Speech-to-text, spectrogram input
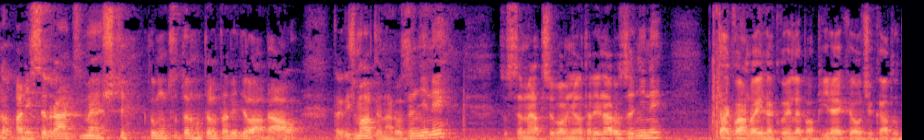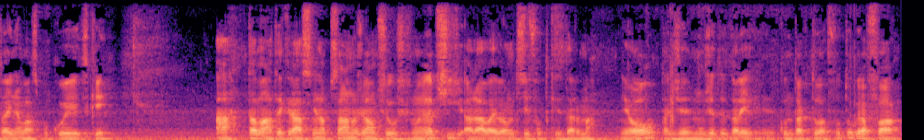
No a když se vrátíme ještě k tomu, co ten hotel tady dělá dál, tak když máte narozeniny, co jsem já třeba měl tady narozeniny, tak vám dají takovýhle papírek, jo, čeká to tady na vás pokoji. A tam máte krásně napsáno, že vám všeho všechno nejlepší a dávají vám tři fotky zdarma. Jo, takže můžete tady kontaktovat fotografa,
